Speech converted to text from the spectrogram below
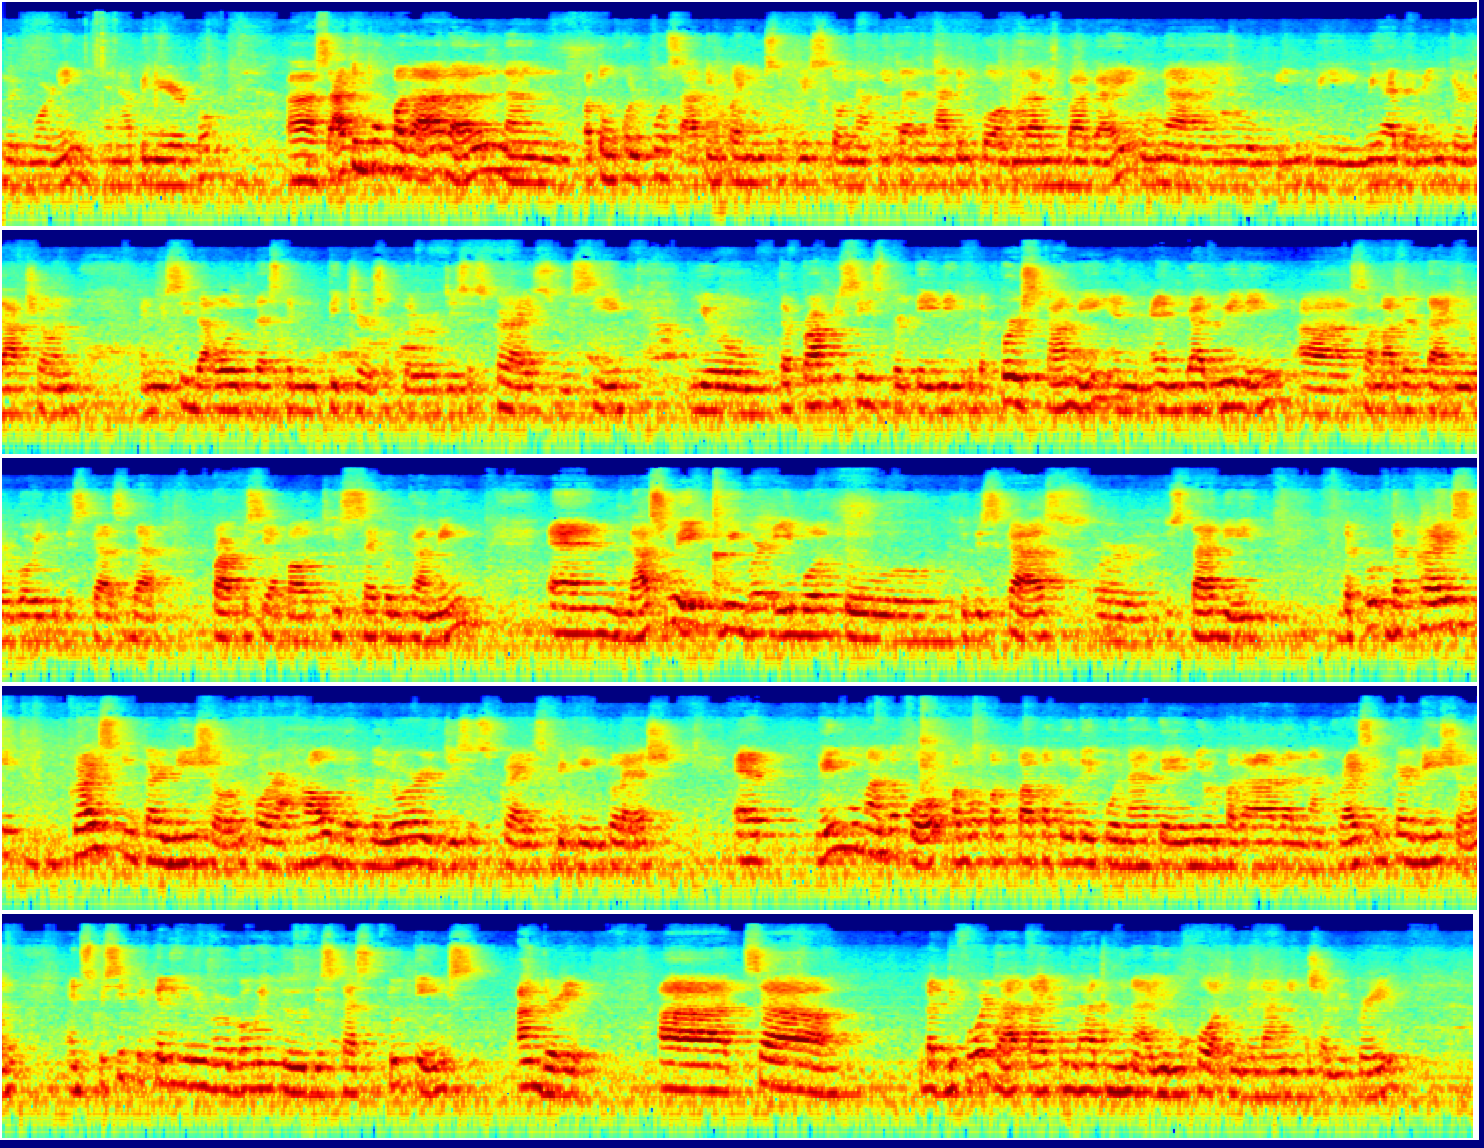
Good morning and Happy New Year po. Uh, sa ating pong pag-aaral ng patungkol po sa ating Panginoong Kristo, nakita na natin po ang maraming bagay. Una, yung we, we had an introduction and we see the Old Testament pictures of the Lord Jesus Christ. We see yung the prophecies pertaining to the first coming and, and God willing, uh, some other time we're going to discuss the prophecy about His second coming. And last week, we were able to to discuss or to study the the Christ Christ incarnation or how that the Lord Jesus Christ became flesh. At ngayong umaga po, pag pagpapatuloy po natin yung pag-aaral ng Christ incarnation and specifically we were going to discuss two things under it. At uh, sa but before that, tayo pong lahat muna ay yumuko at manalangin siya, we pray.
